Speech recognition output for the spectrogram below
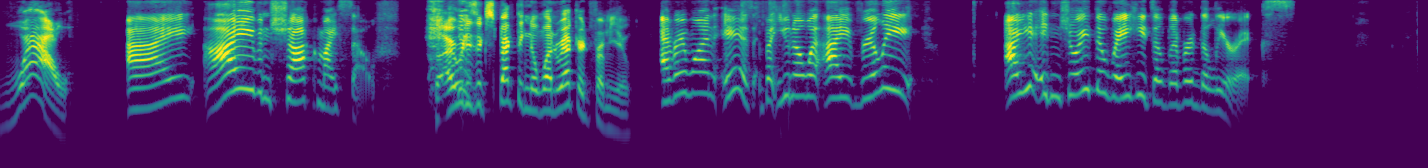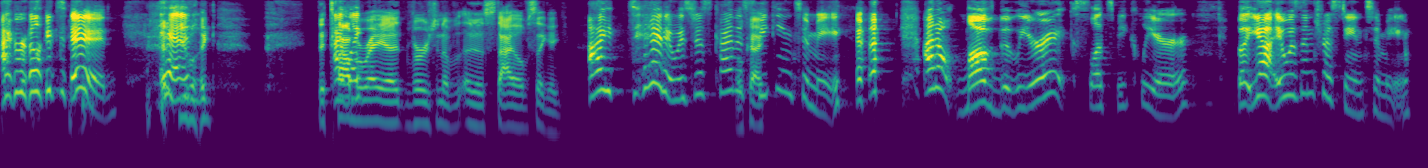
Wow. I I even shock myself. So everybody's expecting the one record from you. Everyone is, but you know what? I really I enjoyed the way he delivered the lyrics. I really did. you like the Tom like- Araya version of uh, style of singing. I did. It was just kind of Okay. speaking to me. I don't love the lyrics, let's be clear. But yeah, it was interesting to me.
